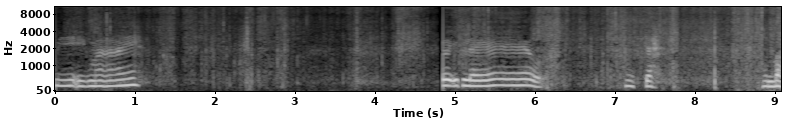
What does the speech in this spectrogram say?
มีอีกไหมเจออีกแล้วนี่จ้ะเห็นบ่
